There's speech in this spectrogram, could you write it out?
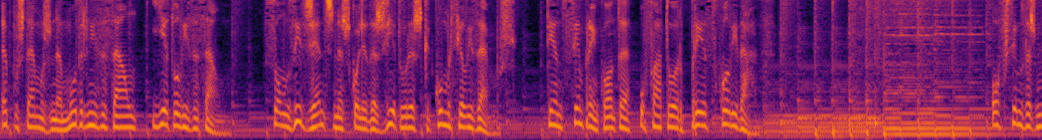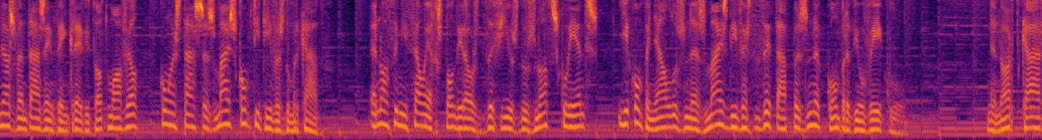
Apostamos na modernização e atualização. Somos exigentes na escolha das viaturas que comercializamos, tendo sempre em conta o fator preço-qualidade. Oferecemos as melhores vantagens em crédito automóvel com as taxas mais competitivas do mercado. A nossa missão é responder aos desafios dos nossos clientes e acompanhá-los nas mais diversas etapas na compra de um veículo. Na Nordcar,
